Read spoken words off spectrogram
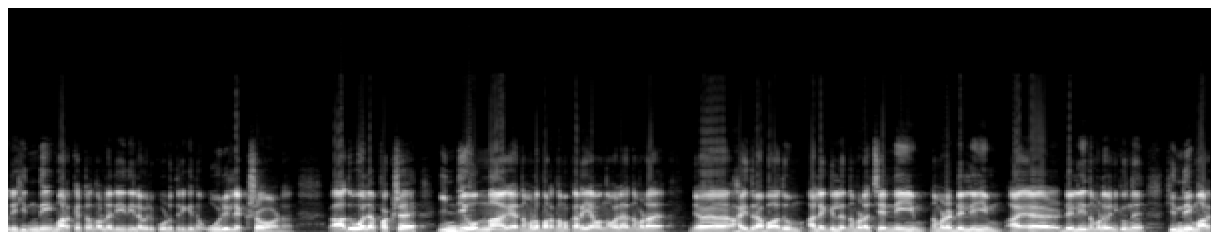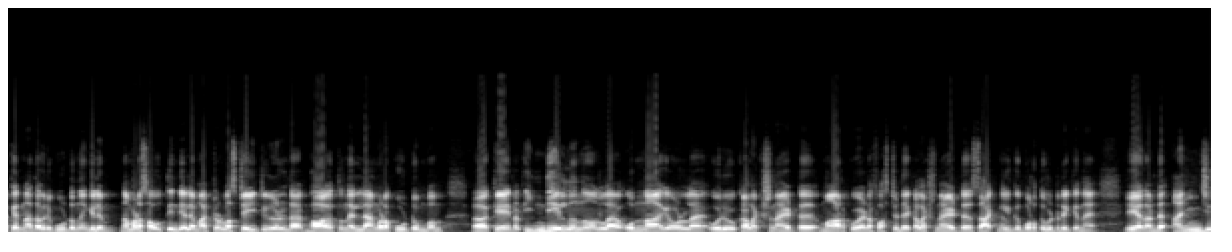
ഒരു ഹിന്ദി മാർക്കറ്റ് എന്നുള്ള രീതിയിൽ അവർ കൊടുത്തിരിക്കുന്ന ഒരു ലക്ഷമാണ്. അതുപോലെ പക്ഷേ ഇന്ത്യ ഒന്നാകെ നമ്മൾ നമുക്കറിയാവുന്ന പോലെ നമ്മുടെ ഹൈദരാബാദും അല്ലെങ്കിൽ നമ്മുടെ ചെന്നൈയും നമ്മുടെ ഡൽഹിയും ഡൽഹി നമ്മൾ എനിക്കൊന്ന് ഹിന്ദി മാർക്കറ്റിനകത്ത് അവർ കൂട്ടുന്നെങ്കിലും നമ്മുടെ സൗത്ത് ഇന്ത്യയിലെ മറ്റുള്ള സ്റ്റേറ്റുകളുടെ ഭാഗത്തു നിന്ന് എല്ലാം കൂടെ കൂട്ടുമ്പം കേരള ഇന്ത്യയിൽ നിന്നുള്ള ഒന്നാകെയുള്ള ഒരു കളക്ഷനായിട്ട് മാർക്കോയുടെ ഫസ്റ്റ് ഡേ കളക്ഷനായിട്ട് സാക്നിൽക്ക് പുറത്തു വിട്ടിരിക്കുന്ന ഏതാണ്ട് അഞ്ച്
